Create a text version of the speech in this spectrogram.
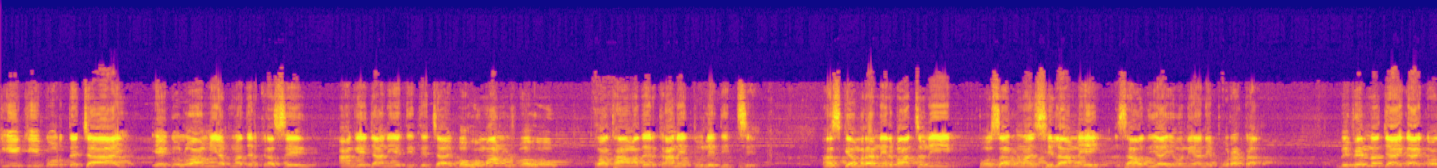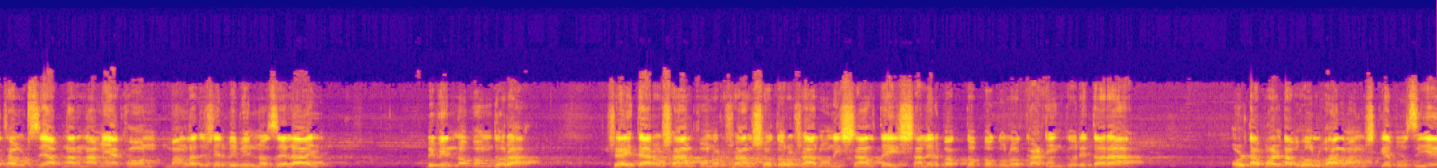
কি কি করতে চাই, এগুলো আমি আপনাদের কাছে আগে জানিয়ে দিতে চাই। বহু মানুষ বহু কথা আমাদের কানে তুলে দিচ্ছে। আজকে আমরা নির্বাচনী প্রচারণায় ছিলাম এই সাউদিয়া ইউনিয়নে পুরাটা। বিভিন্ন জায়গায় কথা উঠছে, আপনার নামে এখন বাংলাদেশের বিভিন্ন জেলায় বিভিন্ন বন্ধুরা সেই তেরো সাল, পনেরো সাল, সতেরো সাল, উনিশ সাল, তেইশ সালের বক্তব্যগুলো কাটিং করে তারা উল্টাপাল্টা ভুল ভালো মানুষকে বুঝিয়ে,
